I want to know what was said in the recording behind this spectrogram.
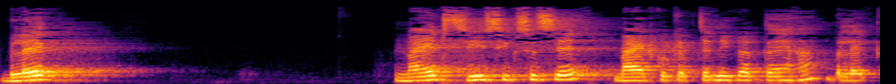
black knight C six से नाइट को कैप्चर नहीं करता है यहाँ. ब्लैक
